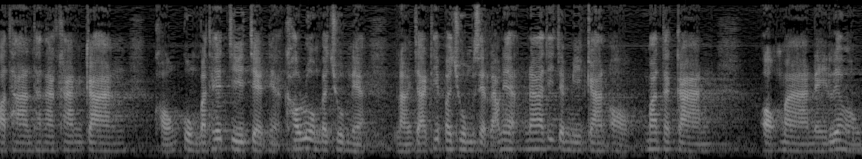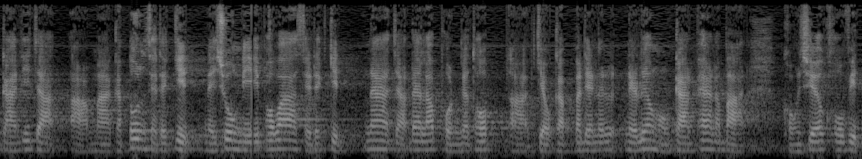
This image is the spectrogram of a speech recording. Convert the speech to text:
ประธานธนาคารกลางของกลุ่มประเทศ G7 เนี่ยเข้าร่วมประชุมเนี่ยหลังจากที่ประชุมเสร็จแล้วเนี่ยน่าที่จะมีการออกมาตรการ ออกมาในเรื่องของการที่จะมากระตุ้นเศรษฐกิจในช่วงนี้ เพราะว่าเศรษฐกิจน่าจะได้รับผลกระทบเกี่ยวกับประเด็นในเรื่องของการแพร่ระบาดของเชื้อโควิด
